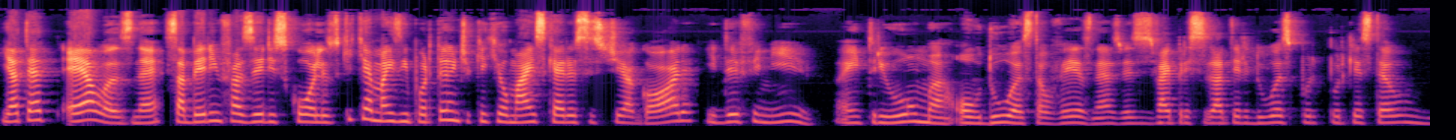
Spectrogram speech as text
e até elas, né, saberem fazer escolhas. O que, que é mais importante, o que, que eu mais quero assistir agora e definir entre uma ou duas, talvez, né? Às vezes vai precisar ter duas por, por questão,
